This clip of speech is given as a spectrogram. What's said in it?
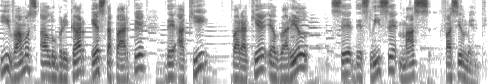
y vamos a lubricar esta parte de aquí para que el barril se deslice más fácilmente.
